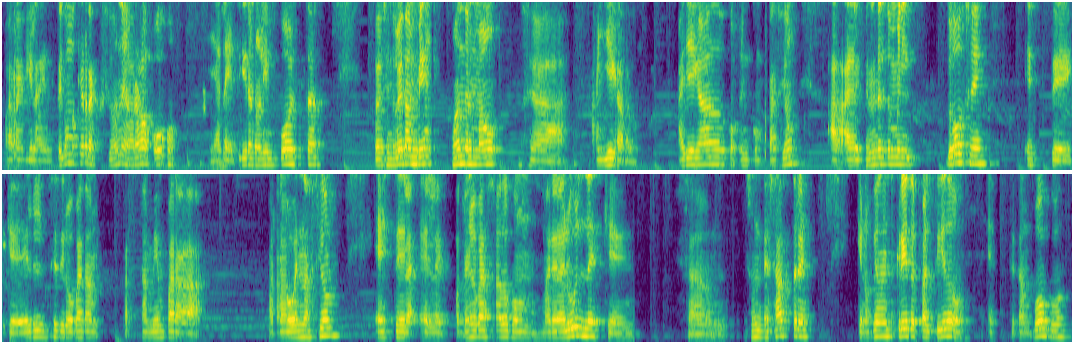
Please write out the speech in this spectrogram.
para que la gente como que reaccione, ahora los ojos. Ella le tira, no le importa. Pero siento que también Juan del Mao, o sea, ha llegado. Ha llegado en comparación a, la elección del 2012, este, que él se tiró también para, para la gobernación. Este, el, otro año pasado con María de Lourdes, que o sea, es un desastre que no quedó inscrito el partido este, tampoco.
